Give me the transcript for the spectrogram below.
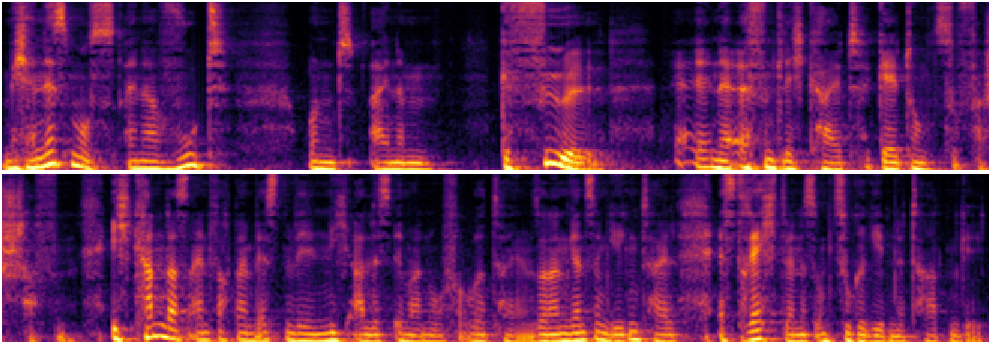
Mechanismus einer Wut und einem Gefühl, in der Öffentlichkeit Geltung zu verschaffen. Ich kann das einfach beim besten Willen nicht alles immer nur verurteilen, sondern ganz im Gegenteil, erst recht, wenn es um zugegebene Taten geht.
